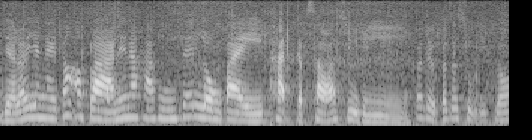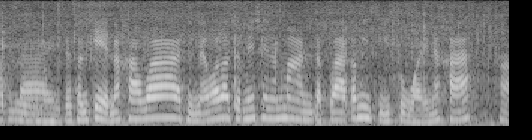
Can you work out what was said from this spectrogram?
เดี๋ยวเรายังไงต้องเอาปลาเนี่ยนะคะคุณวุ้นเส้นลงไปผัดกับซอสอยู่ดี ก็เดี๋ยวก็จะสุกอีกรอบหนึงใช่แต่สังเกตนะคะว่าถึงแม้ว่าเราจะไม่ใช้น้ำมันแต่ปลาก็มีสีสวยนะคะ ค่ะ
